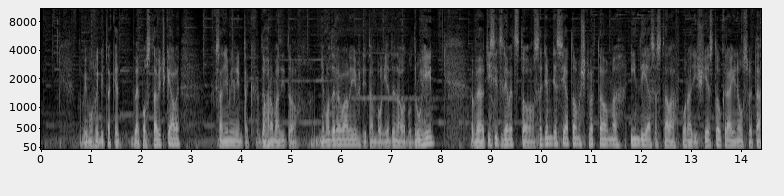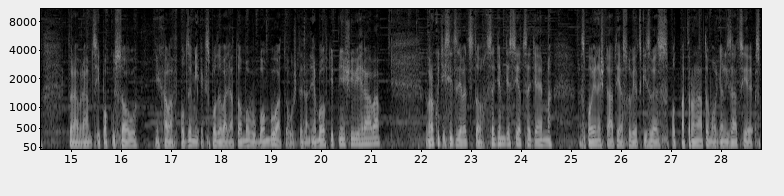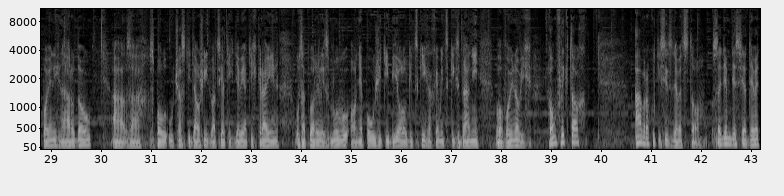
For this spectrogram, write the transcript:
To by mohli byť také dve postavičky, ale ak sa nemýlim, tak dohromady to nemoderovali, vždy tam bol jeden alebo druhý. V 1974. India sa stala v poradí šiestou krajinou sveta, ktorá v rámci pokusov nechala v podzemí explodovať atómovú bombu a to už teda nebol vtipnejší vyhráva. V roku 1977 Spojené štáty a Sovietský zväz pod patronátom Organizácie spojených národov a za spoluúčasti ďalších 29 krajín uzatvorili zmluvu o nepoužití biologických a chemických zbraní vo vojnových konfliktoch a v roku 1979,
